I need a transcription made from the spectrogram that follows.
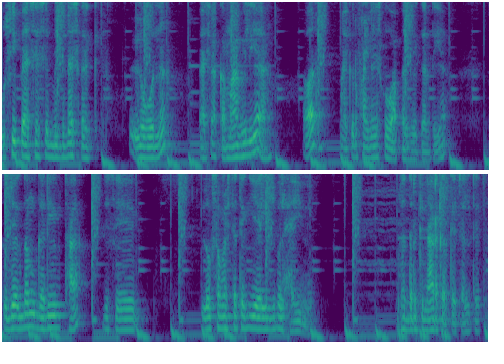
उसी पैसे से बिज़नेस करके लोगों ने पैसा कमा भी लिया और माइक्रो फाइनेंस को वापस भी कर दिया। तो जो एकदम गरीब था, जिसे लोग समझते थे कि ये एलिजिबल है ही नहीं। दरकिनार करके चलते थे।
